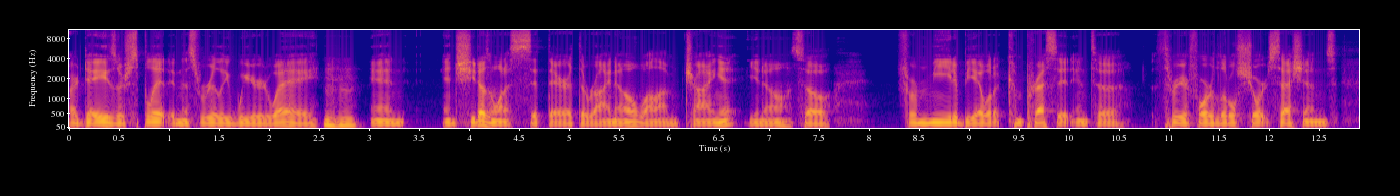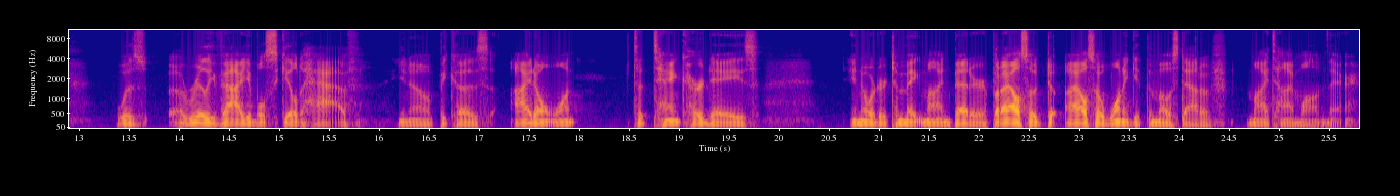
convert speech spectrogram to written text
our days are split in this really weird way, hmm and and she doesn't want to sit there at the Rhino while I'm trying it. You know, so for me to be able to compress it into three or four little short sessions was a really valuable skill to have. You know, because I don't want to tank her days in order to make mine better. But I also do, I also want to get the most out of my time while I'm there.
